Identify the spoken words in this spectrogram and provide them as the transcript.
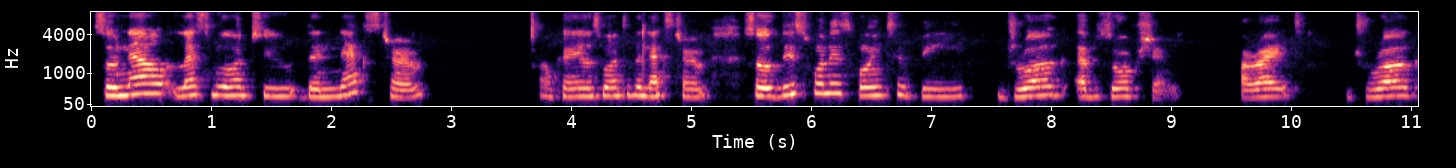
So now let's move on to the next term. Okay, let's move on to the next term. So this one is going to be drug absorption, all right? Drug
